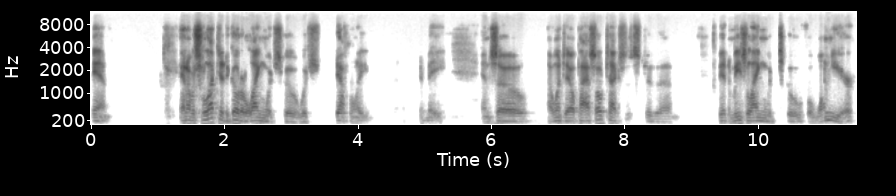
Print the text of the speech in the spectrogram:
been. And I was selected to go to language school, which definitely me. And so I went to El Paso, Texas to the Vietnamese language school for one year.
